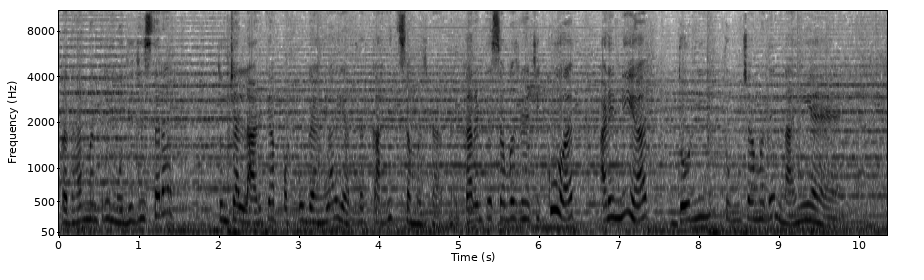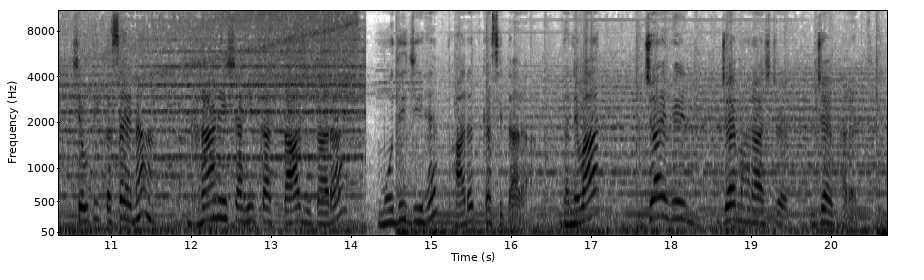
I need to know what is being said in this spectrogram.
प्रधानमंत्री मोदीजीच तर आहेत तुमच्या लाडक्या पप्पू गँगला यातलं काहीच समजणार नाही कारण ते समजण्याची कुवत आणि नियत दोन्ही तुमच्यामध्ये नाहीये. शेवटी कसं आहे ना घराणेशाही का ताज उतारा मोदी जी है भारत का सितारा। धन्यवाद। जय हिंद। जय महाराष्ट्र। जय भारत।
